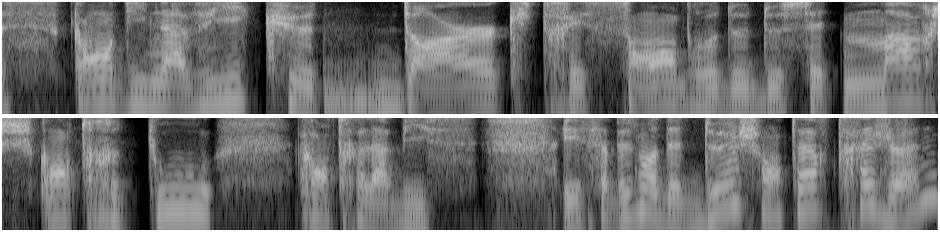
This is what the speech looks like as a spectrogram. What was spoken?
scandinavique, dark, très sombre de, de cette marche contre tout, contre l'abysse. Et ça a besoin de deux chanteurs très jeunes.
